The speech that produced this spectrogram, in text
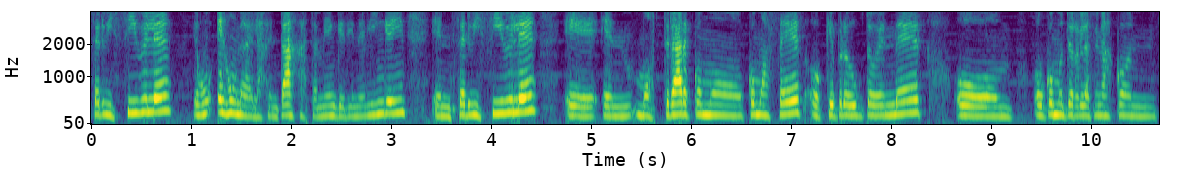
ser visible, es, una de las ventajas también que tiene LinkedIn, en ser visible, eh, en mostrar cómo, cómo haces o qué producto vendes o, cómo te relacionas con,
